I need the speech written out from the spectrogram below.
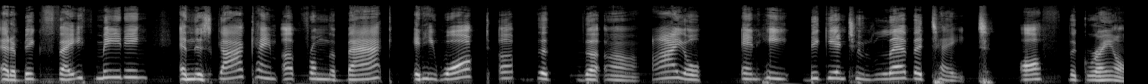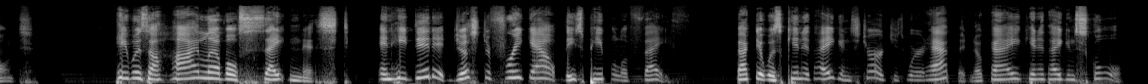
at a big faith meeting, and this guy came up from the back, and he walked up the the uh, aisle, and he began to levitate off the ground. He was a high level Satanist, and he did it just to freak out these people of faith. In fact, it was Kenneth Hagin's church is where it happened, okay? Kenneth Hagin's school.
